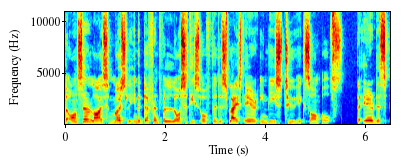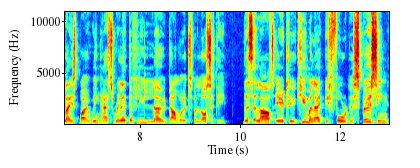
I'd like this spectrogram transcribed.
The answer lies mostly in the different velocities of the displaced air in these two examples. The air displaced by a wing has relatively low downwards velocity. This allows air to accumulate before dispersing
